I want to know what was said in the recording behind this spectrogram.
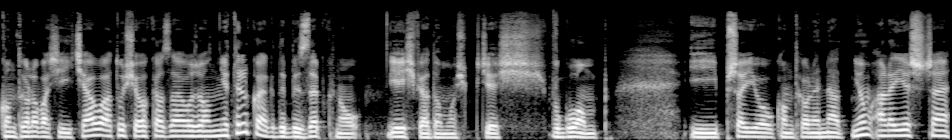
kontrolować jej ciało, a tu się okazało, że on nie tylko jak gdyby zepchnął jej świadomość gdzieś w głąb i przejął kontrolę nad nią, ale jeszcze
